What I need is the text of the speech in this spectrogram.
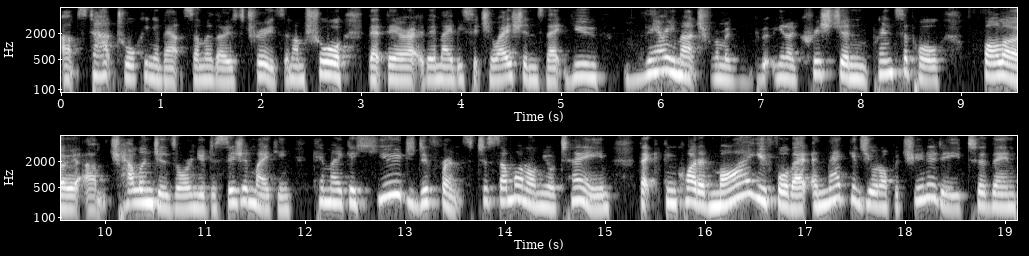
um, start talking about some of those truths. And I'm sure that there are, there may be situations that you very much from a you know Christian principle follow um, challenges or in your decision making can make a huge difference to someone on your team that can quite admire you for that and that gives you an opportunity to then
